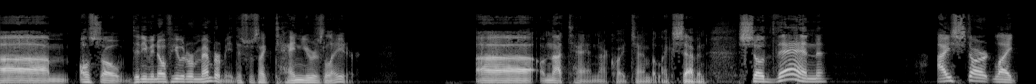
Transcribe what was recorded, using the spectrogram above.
Um, also, didn't even know if he would remember me. This was like ten years later. Uh, I'm not ten, not quite ten, but like seven. So then I start like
